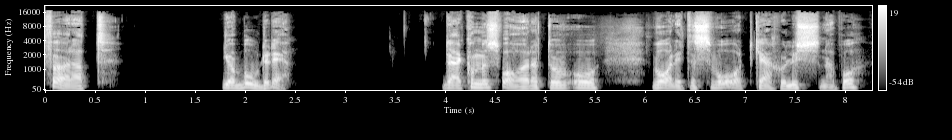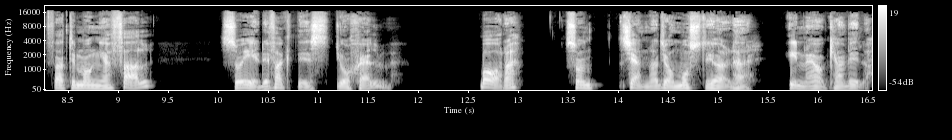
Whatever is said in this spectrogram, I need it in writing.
För att jag borde det. Där kommer svaret att, vara lite svårt kanske att lyssna på. För att i många fall så är det faktiskt jag själv bara som känner att jag måste göra det här innan jag kan vila.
